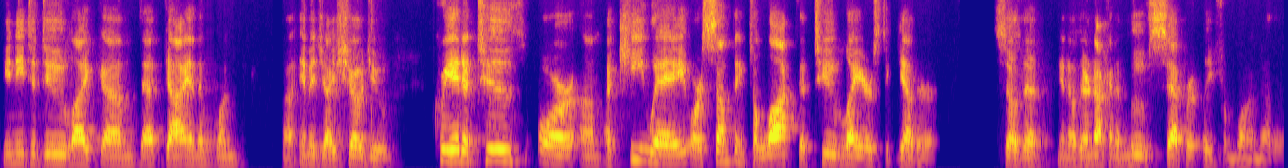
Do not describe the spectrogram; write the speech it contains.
you need to do like um, that guy in the one uh, image I showed you, create a tooth or um, a keyway or something to lock the two layers together so that, you know, they're not going to move separately from one another.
